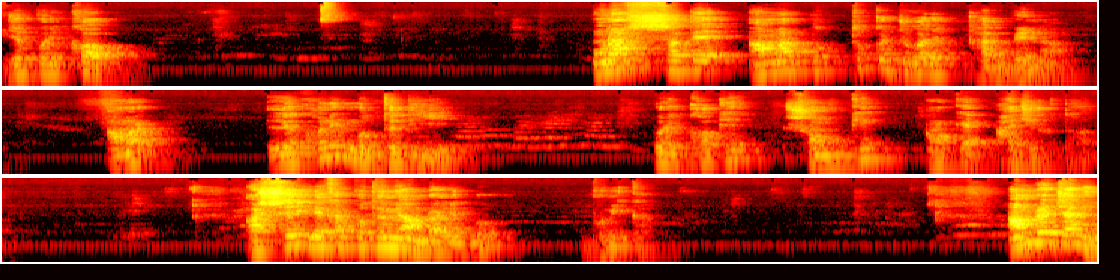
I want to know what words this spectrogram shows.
যে পরীক্ষক, ওনার সাথে আমার প্রত্যক্ষ যোগাযোগ থাকবে না। আমার লেখনের মধ্য দিয়ে পরীক্ষকের সম্মুখে আমাকে হাজির হতে হবে। আর সেই লেখার প্রথমে আমরা লিখব ভূমিকা। আমরা জানি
